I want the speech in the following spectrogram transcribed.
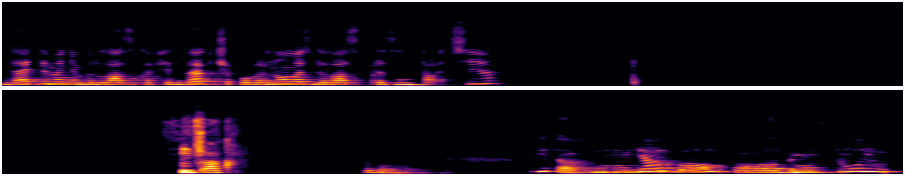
Дайте мені, будь ласка, фідбек, чи повернулась до вас презентація. Так. Чудово. І так, я вам е, демонструю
